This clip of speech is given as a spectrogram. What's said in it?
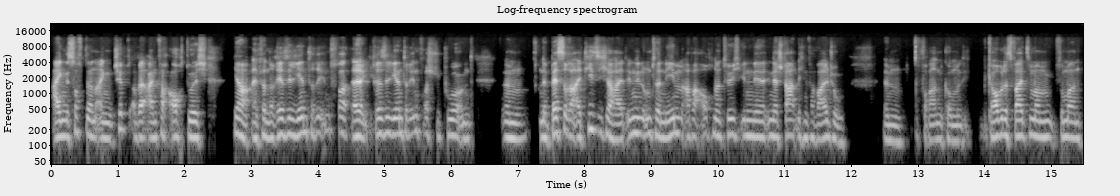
eigene Software und eigene Chips, aber einfach auch durch ja, einfach eine resilientere, Infra äh, resilientere Infrastruktur und ähm, eine bessere IT-Sicherheit in den Unternehmen, aber auch natürlich in der, in der staatlichen Verwaltung ähm, vorankommen. Und ich glaube, das war jetzt mal so mal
